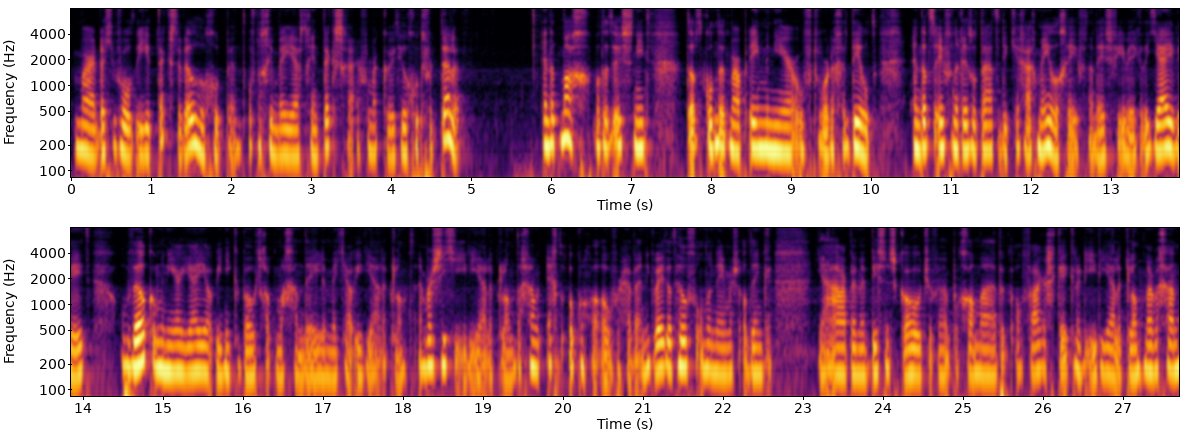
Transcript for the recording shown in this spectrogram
Maar dat je bijvoorbeeld in je teksten wel heel goed bent. Of misschien ben je juist geen tekstschrijver, maar kun je het heel goed vertellen. En dat mag, want het is niet dat het content maar op één manier hoeft te worden gedeeld. En dat is een van de resultaten die ik je graag mee wil geven na deze vier weken. Dat jij weet op welke manier jij jouw unieke boodschap mag gaan delen met jouw ideale klant. En waar zit je ideale klant? Daar gaan we het echt ook nog wel over hebben. En ik weet dat heel veel ondernemers al denken: ja, maar bij mijn business coach of in mijn programma heb ik al vaker gekeken naar die ideale klant. Maar we gaan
